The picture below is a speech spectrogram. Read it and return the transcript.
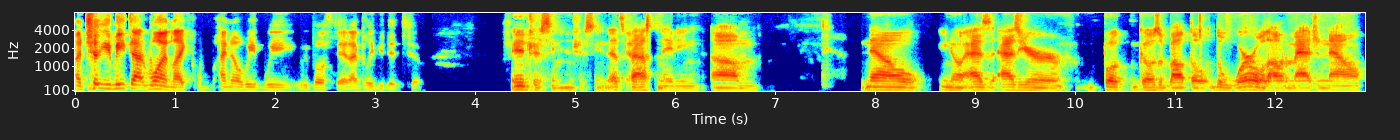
Until you meet that one, like I know we we we both did. I believe you did too. Interesting, interesting. That's yeah. fascinating. Um, now, you know, as as your book goes about the the world, I would imagine now,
